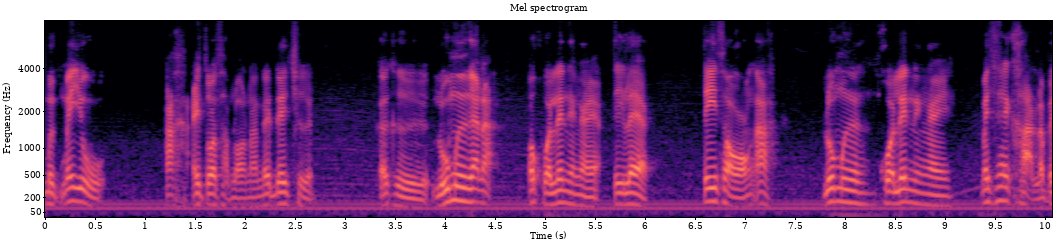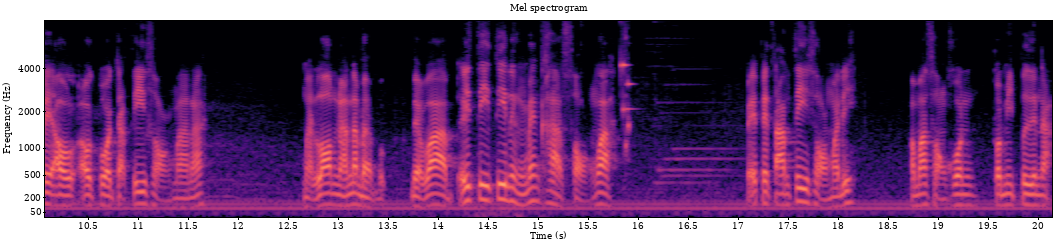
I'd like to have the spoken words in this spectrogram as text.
หมึกไม่อยู่อะไอตัวสำรองนั้นได้ได้เฉิดก็คือ รู้มือกันอะว่าควรเล่นยังไงอะตีแรก ตีสองอะ รู้มือควรเล่นยังไง ไม่ใช่ขาดแล้วไปเอาเอาตัวจากตีสองมานะเหมือนรอบนั้นนะแบบ แบบว่าเอ้ยตีตีหนึ่งแม่งขาดสองว่ะ ไปไปตามตีสองมาดิเอามาสองคนตัวมีปืนอะ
